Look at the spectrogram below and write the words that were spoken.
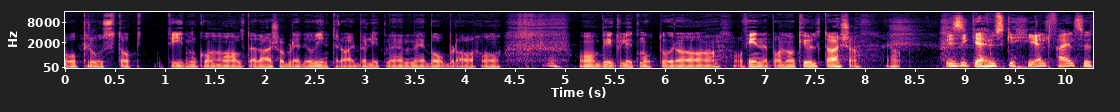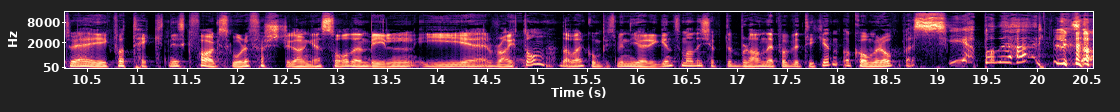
Og prostokk-tiden kom og alt det der, så ble det jo vinterarbeid litt med, med bobler og, og bygge litt motor og, og finne på noe kult der, så ja. Hvis ikke jeg husker helt feil, så tror jeg jeg gikk på teknisk fagskole første gang jeg så den bilen i Wrighton. Da var kompisen min Jørgen som hadde kjøpt et blad ned på butikken, og kommer opp og bare 'Se på det her!' liksom.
